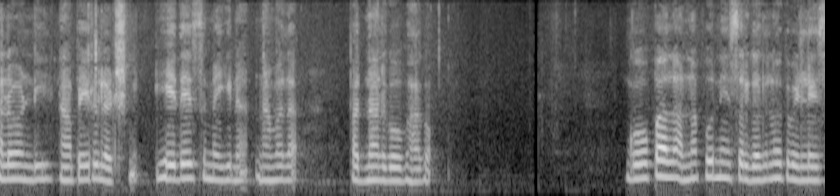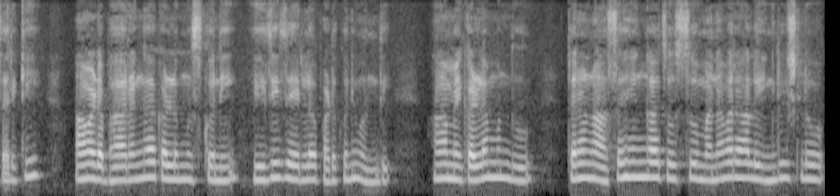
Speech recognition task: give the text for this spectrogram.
హలో అండి నా పేరు లక్ష్మి. ఏ దేశం ఎగిన నవల పద్నాలుగో భాగం. గోపాల్ అన్నపూర్ణేశ్వరి గదిలోకి వెళ్ళేసరికి ఆవిడ భారంగా కళ్ళు మూసుకొని ఈజీ చైర్లో పడుకొని ఉంది. ఆమె కళ్ళ ముందు తనను అసహ్యంగా చూస్తూ మనవరాలు ఇంగ్లీష్లో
